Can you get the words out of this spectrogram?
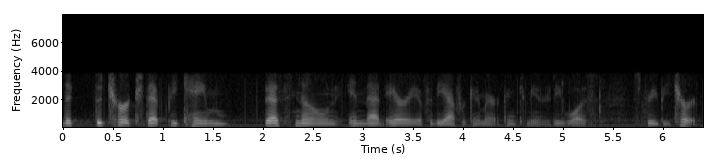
the the church that became best known in that area for the African American community was Strieby Church.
